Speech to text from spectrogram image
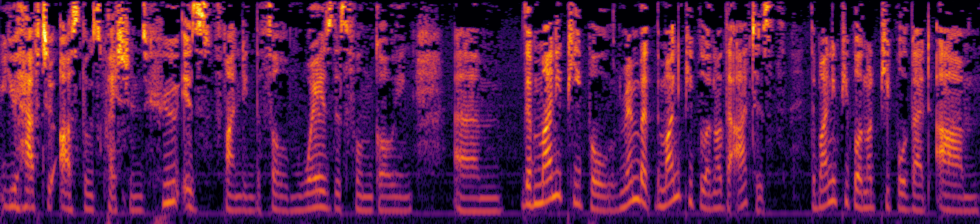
you have to ask those questions. Who is funding the film? Where is this film going? Um, the money people. Remember, the money people are not the artists. The money people are not people that um,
